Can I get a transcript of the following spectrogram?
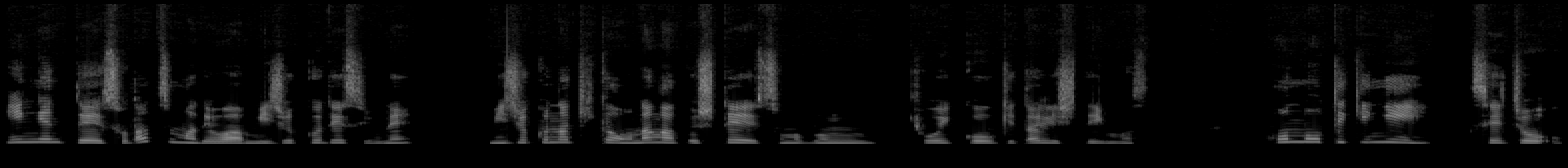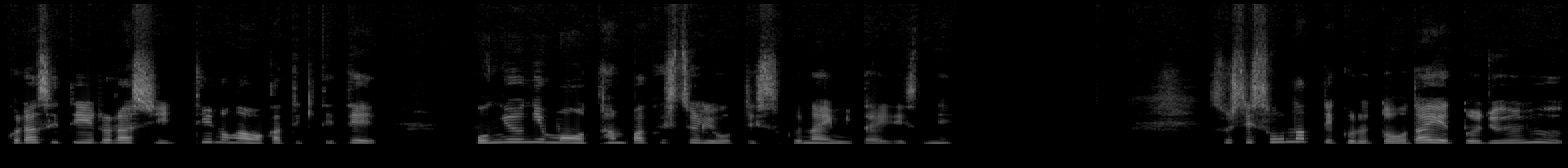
人間って育つまでは未熟ですよね。未熟な期間を長くしてその分教育を受けたりしています。本能的に成長を遅らせているらしいっていうのが分かってきてて母乳にもタンパク質量って少ないみたいですね。そしてそうなってくるとダイエットという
